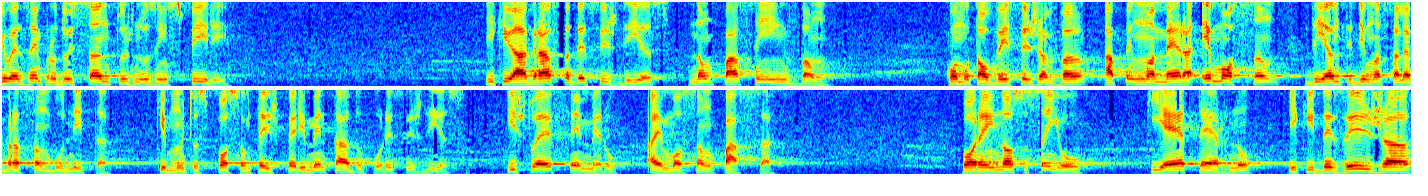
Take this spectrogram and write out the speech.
que o exemplo dos santos nos inspire e que a graça desses dias não passe em vão, como talvez seja vã uma mera emoção diante de uma celebração bonita, que muitos possam ter experimentado por esses dias. Isto é efêmero, a emoção passa. Porém, nosso Senhor, que é eterno e que deseja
